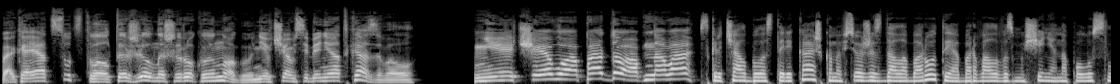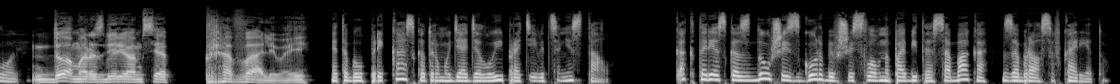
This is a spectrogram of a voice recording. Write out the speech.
«Пока я отсутствовал, ты жил на широкую ногу, ни в чем себе не отказывал». «Ничего подобного!» — скричал было старикашка, но все же сдал обороты и оборвал возмущение на полуслове. «Дома разберемся. Проваливай!» Это был приказ, которому дядя Луи противиться не стал. Как-то резко сдувшись, сгорбившись, словно побитая собака, забрался в карету.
